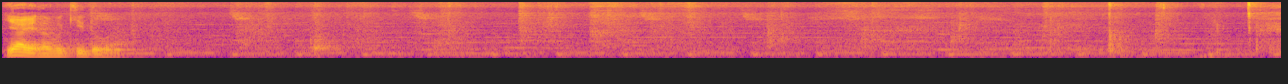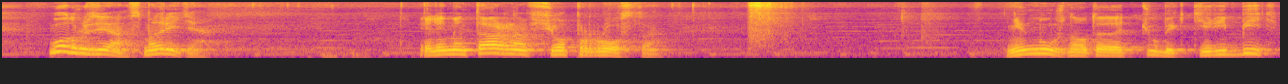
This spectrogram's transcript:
я это выкидываю. Вот, друзья, смотрите. Элементарно все просто. Не нужно вот этот тюбик теребить,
